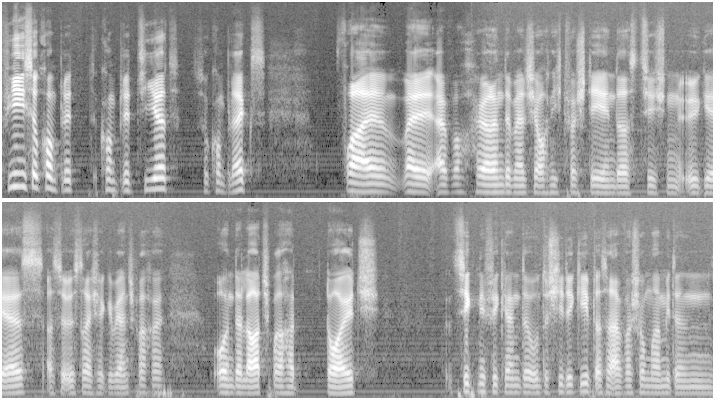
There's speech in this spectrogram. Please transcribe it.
viel so kompliziert, so komplex, vor allem, weil einfach hörende Menschen auch nicht verstehen, dass zwischen ÖGS, also österreichischer Gebärdensprache, und der Lautsprache Deutsch signifikante Unterschiede gibt, also einfach schon mal mit den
